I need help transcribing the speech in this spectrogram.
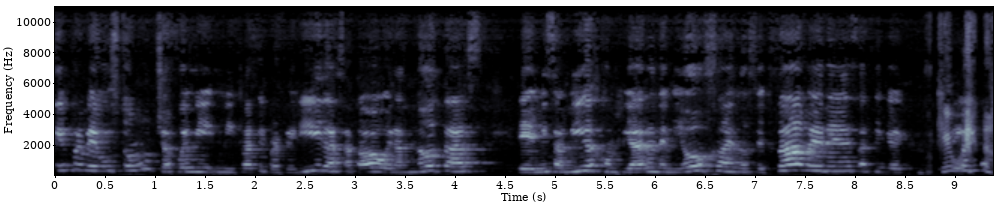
siempre me gustó mucho, fue mi, mi clase preferida, sacaba buenas notas, eh, mis amigas confiaron de mi hoja en los exámenes, así que... ¡Qué bueno!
